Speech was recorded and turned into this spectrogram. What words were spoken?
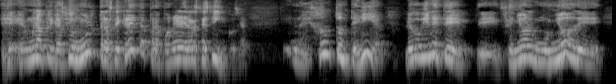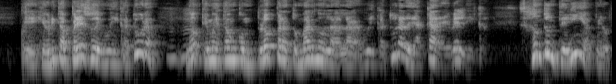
en una aplicación ultra secreta para poner RC5. O sea, son tonterías. Luego viene este eh, señor Muñoz de, eh, que ahorita preso de judicatura, ¿no? que hemos estado en un complot para tomarnos la, la judicatura de acá, de Bélgica. Son tonterías, pero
